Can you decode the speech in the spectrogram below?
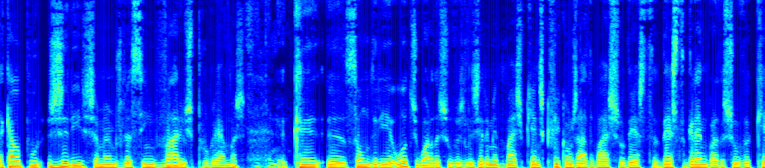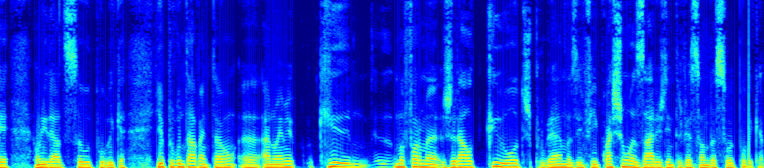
acaba por gerir, chamamos-lhe assim, vários programas Exatamente. que uh, são, diria, outros guarda-chuvas ligeiramente mais pequenos que ficam já debaixo deste, deste grande guarda-chuva que é a Unidade de Saúde Pública. E eu perguntava então uh, à Noémia que, de uma forma geral, que outros programas, enfim, quais são as áreas de intervenção da saúde pública?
